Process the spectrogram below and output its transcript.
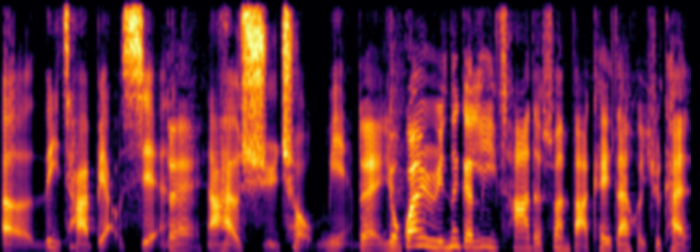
呃利差表现。对，然后还有需求面。对，有关于那个利差的算法，可以再回去看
